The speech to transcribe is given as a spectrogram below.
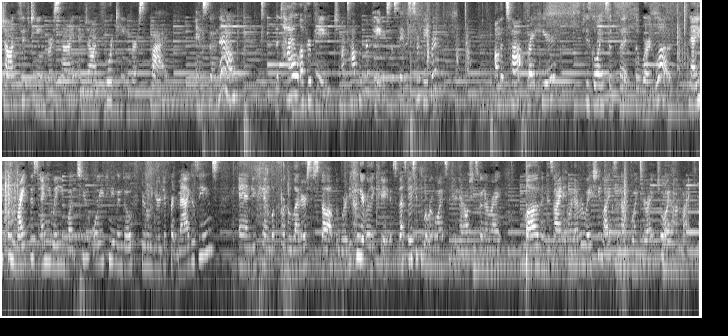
John 15 verse 9, and John 14 verse 5. And so now the tile of her page, on top of her page, so say this is her paper, on the top right here, she's going to put the word love. Now you can write this any way you want to, or you can even go through your different magazines and you can look for the letters to spell out the word. You can get really creative. So that's basically what we're going to do now. She's going to write love and design it in whatever way she likes, and I'm going to write joy on mine.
